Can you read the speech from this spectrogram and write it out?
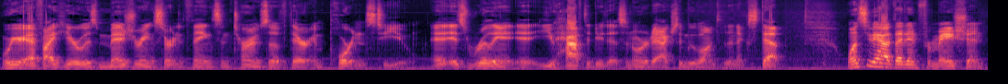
where your FI hero was measuring certain things in terms of their importance to you. It's really, it, you have to do this in order to actually move on to the next step. Once you have that information,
